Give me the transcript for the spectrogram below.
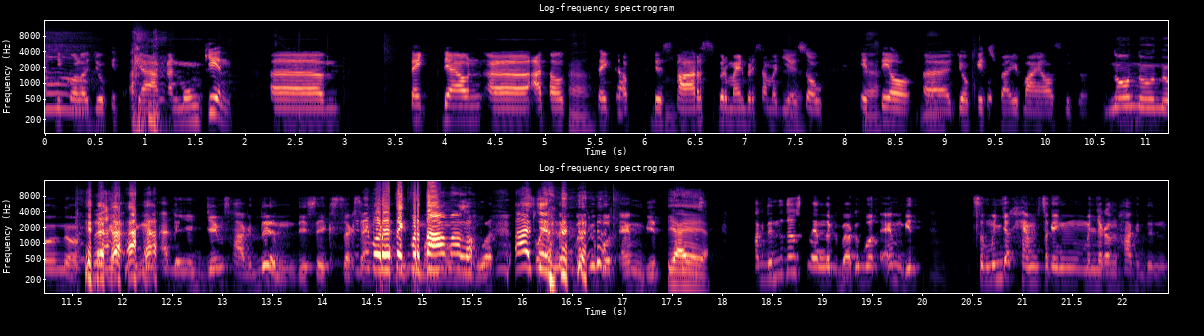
Oh. Nikola Jokic tidak akan mungkin um, take down eh, atau Ah. take up the stars bermain bersama dia Yeah. so it's Yeah. still uh, Jokic by miles gitu No, no, no, no. Dengan adanya James Harden di Sixers. Ini baru take pertama loh. Anjir. slender baru buat Embiid. Ya ya ya. Harden itu slender baru buat Embiid. Hmm. Semenjak hamstring menyerang Harden.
